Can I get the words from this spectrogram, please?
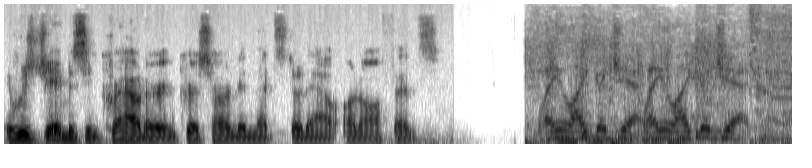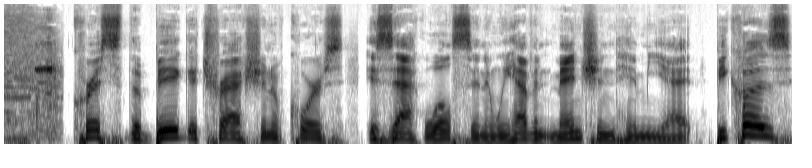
it was Jamison Crowder and Chris Herndon that stood out on offense. Play like a Jet. Play like a Jet. Chris, the big attraction, of course, is Zach Wilson, and we haven't mentioned him yet because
